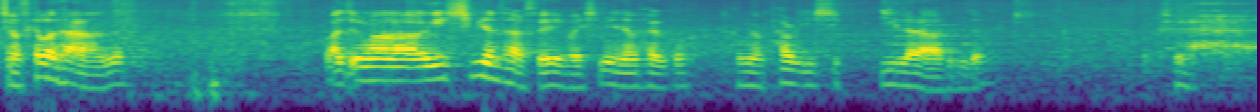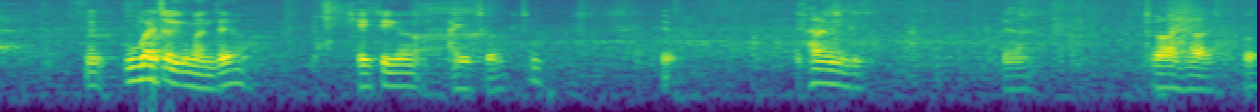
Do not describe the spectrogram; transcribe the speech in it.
제가 세 번 살았는데 마지막에 12년 살았어요. 이번에 12년 살고 그냥 8월 22일 날 나왔는데 그, 우발적인 건데요. 계획적인 건 아니죠. 좀 사람이 이제 그냥 돌아가셔가지고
